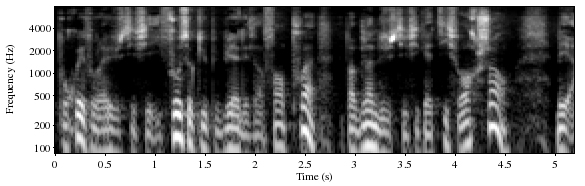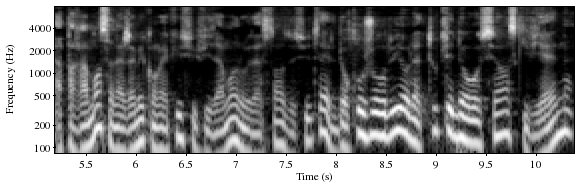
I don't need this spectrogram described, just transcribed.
pourquoi il faudrait justifier? Il faut s'occuper bien des enfants, point. Pas besoin de justificatif hors champ. Mais apparemment, ça n'a jamais convaincu suffisamment nos instances de tutelle. Donc aujourd'hui, on a toutes les neurosciences qui viennent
